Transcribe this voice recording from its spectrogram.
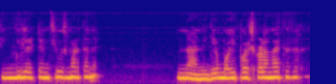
ಸಿಂಗಲ್ ಯೂಸ್ ಮಾಡ್ತಾನೆ. ನನಗೆ ಮೈ ಪರ್ಚ್ಕೊಳಂಗಾಯ್ತದಲ್ಲ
